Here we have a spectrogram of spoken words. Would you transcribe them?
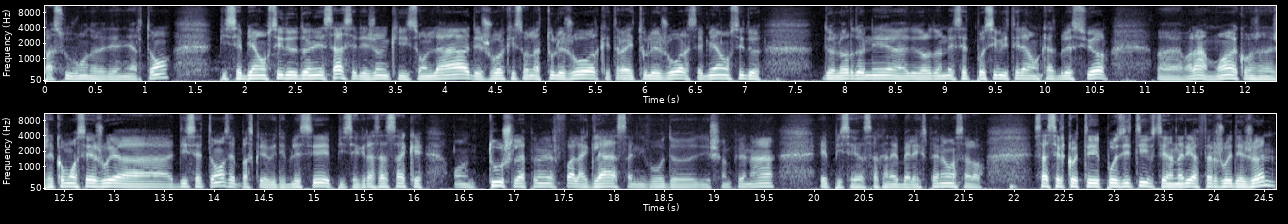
pas souvent dans les derniers temps. Puis c'est bien aussi de donner ça, c'est des jeunes qui sont là, des joueurs qui sont là tous les jours, qui travaillent tous les jours. C'est bien aussi de de leur donner, euh, de leur donner cette possibilité-là en cas de blessure. Euh, voilà, moi, quand j'ai commencé à jouer à 17 ans, c'est parce qu'il y avait des blessés. Et puis c'est grâce à ça qu'on touche la première fois la glace à niveau du championnat. Et puis c'est ça qu'on a une belle expérience. Alors, ça, c'est le côté positif, c'est qu'on arrive à faire jouer des jeunes.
